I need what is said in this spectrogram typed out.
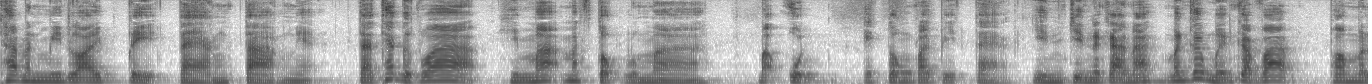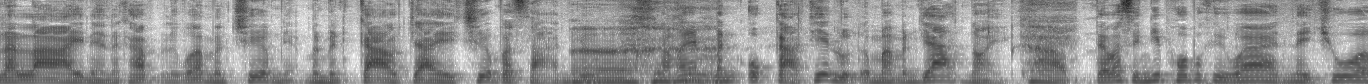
ถ้ามันมีรอยปริแตกต่างๆเนี่ยแต่ถ้าเกิดว่าหิมะมันตกลงมา มาอุดไอ้ตรงปลายปริแตกยินจินตนาการนะมันก็เหมือนกับว่าพอมันละลายเนี่ยนะครับหรือว่ามันเชื่อมเนี่ยมันเหมือนกาวใจเชื่อมประสานอยู่อ่าทำให้มันโอกาสที่จะหลุดออกมามันยากหน่อยครับแต่ว่าสิ่งที่พบก็คือว่าในช่วง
